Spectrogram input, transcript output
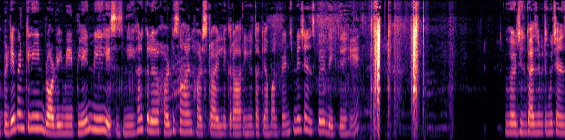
मैं प्रिंटेड एंड क्लीन ब्रॉडरी में प्लेन में लेसेस में, हर कलर हर डिज़ाइन हर स्टाइल लेकर आ रही हूँ ताकि आप फ्रेंड्स मेरे चैनल पर देखते रहें। वर्जिन गाइस ने अभी तक मेरे चैनल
